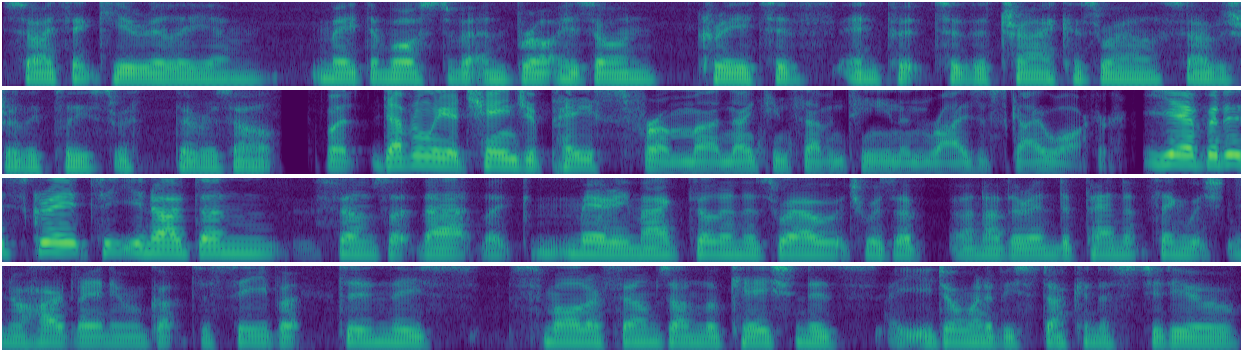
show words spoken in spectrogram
So I think he really um, made the most of it and brought his own creative input to the track as well. So I was really pleased with the result. But definitely a change of pace from uh, 1917 and Rise of Skywalker. Yeah, but it's great to, you know, I've done films like that, like Mary Magdalene as well, which was a, another independent thing, which, you know, hardly anyone got to see. But doing these smaller films on location is, you don't want to be stuck in a studio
